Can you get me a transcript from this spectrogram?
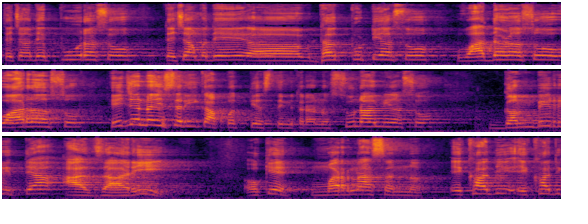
त्याच्यामध्ये पूर असो त्याच्यामध्ये ढगफुटी असो वादळ असो वारं असो हे जे नैसर्गिक आपत्ती असते मित्रांनो सुनामी असो गंभीररित्या आजारी ओके मरणासन्न. एखादी एखादी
